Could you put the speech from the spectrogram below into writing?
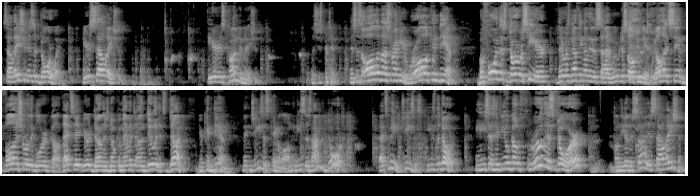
Salvation is a doorway. Here's salvation. Here is condemnation. Let's just pretend. This is all of us right here. We're all condemned. Before this door was here, there was nothing on the other side. We were just all condemned. We all had sin fallen short of the glory of God. That's it. You're done. There's no commandment to undo it. It's done. You're condemned. Then Jesus came along and he says, I'm the door. That's me, Jesus. He's the door. And he says, if you'll go through this door, on the other side is salvation.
